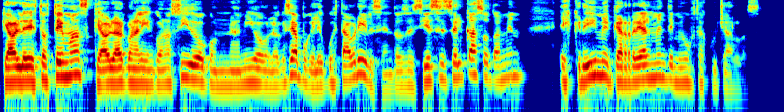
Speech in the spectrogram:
que hable de estos temas que hablar con alguien conocido, con un amigo, con lo que sea, porque le cuesta abrirse. Entonces, si ese es el caso, también escribime que realmente me gusta escucharlos.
